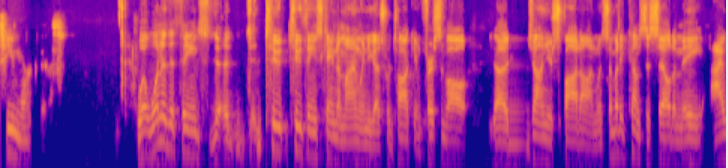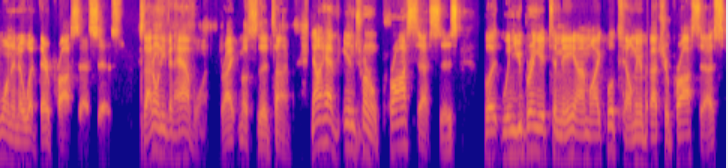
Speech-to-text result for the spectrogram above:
teamwork this. Well, one of the things, uh, two two things came to mind when you guys were talking. First of all, uh, John, you're spot on. When somebody comes to sell to me, I want to know what their process is because I don't even have one, right? Most of the time. Now I have internal processes, but when you bring it to me, I'm like, well, tell me about your process.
